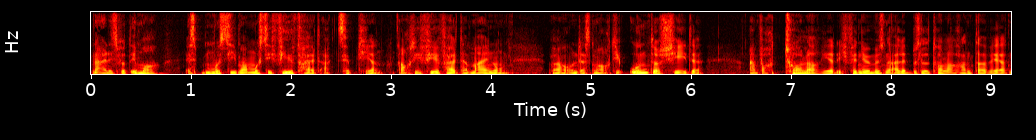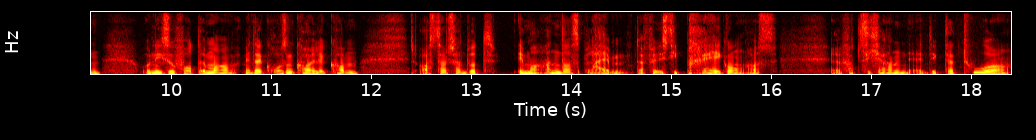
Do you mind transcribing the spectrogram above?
Nein, es wird immer, es muss die, man muss die Vielfalt akzeptieren, auch die Vielfalt der Meinung äh, und dass man auch die Unterschiede einfach toleriert. Ich finde, wir müssen alle ein bisschen toleranter werden und nicht sofort immer mit der großen Keule kommen. Ostdeutschland wird immer anders bleiben. Dafür ist die Prägung aus 40 äh, Jahren Diktatur,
